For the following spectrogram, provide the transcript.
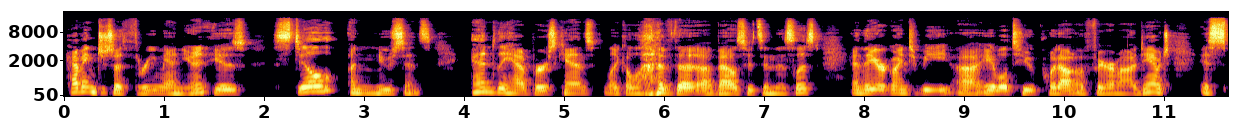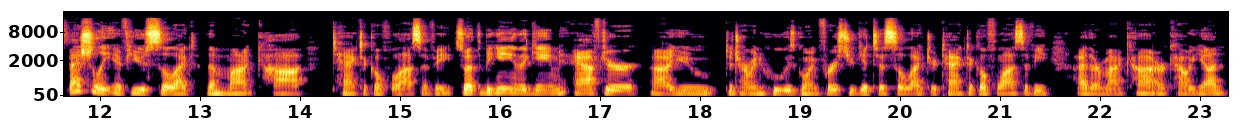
having just a three man unit is still a nuisance. And they have burst cans like a lot of the uh, battle suits in this list, and they are going to be uh, able to put out a fair amount of damage, especially if you select the Mont'ka tactical philosophy. So at the beginning of the game, after uh, you determine who is going first, you get to select your tactical philosophy, either Mont'ka or Cao Yun.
